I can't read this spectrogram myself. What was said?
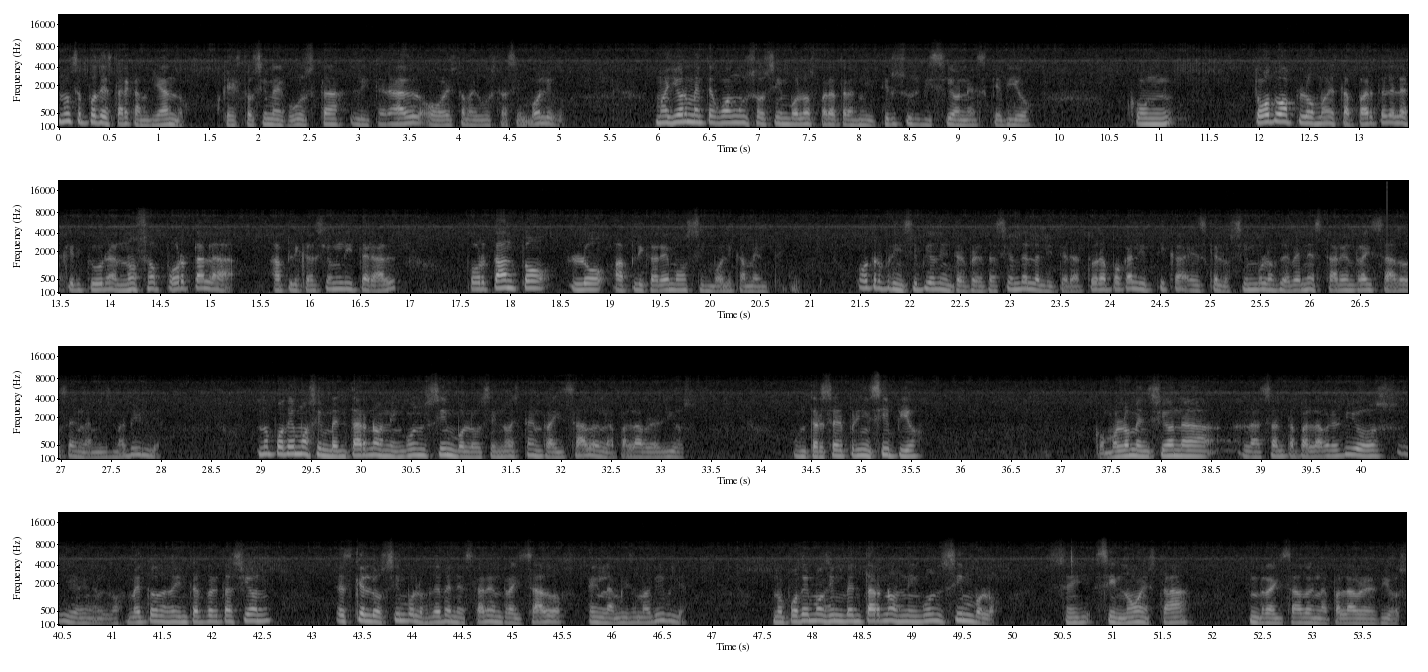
no se puede estar cambiando, que esto sí me gusta literal o esto me gusta simbólico. Mayormente Juan usó símbolos para transmitir sus visiones que vio. Con todo aplomo esta parte de la escritura no soporta la aplicación literal, por tanto lo aplicaremos simbólicamente. Otro principio de interpretación de la literatura apocalíptica es que los símbolos deben estar enraizados en la misma Biblia. No podemos inventarnos ningún símbolo si no está enraizado en la palabra de Dios. Un tercer principio, como lo menciona la Santa Palabra de Dios y en los métodos de interpretación, es que los símbolos deben estar enraizados en la misma Biblia. No podemos inventarnos ningún símbolo si, si no está enraizado en la palabra de Dios.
